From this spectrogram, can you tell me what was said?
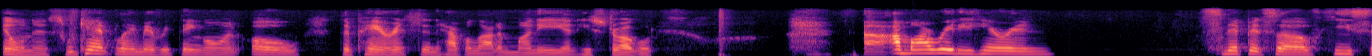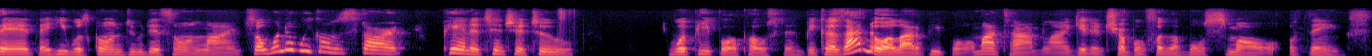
illness. We can't blame everything on, oh, the parents didn't have a lot of money and he struggled. I'm already hearing snippets of he said that he was going to do this online. So when are we going to start paying attention to what people are posting? Because I know a lot of people on my timeline get in trouble for the most small of things.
